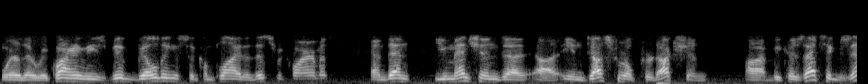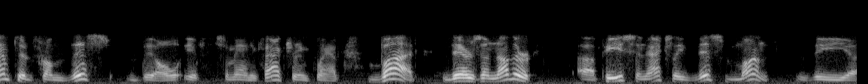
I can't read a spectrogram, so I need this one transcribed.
where they're requiring these big buildings to comply to this requirement. And then you mentioned uh, uh, industrial production. Uh, because that's exempted from this bill if it's a manufacturing plant. But there's another uh, piece, and actually this month, the uh,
